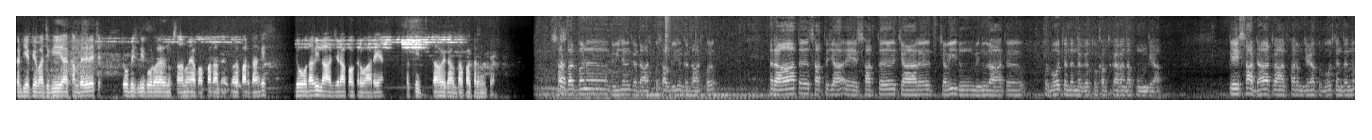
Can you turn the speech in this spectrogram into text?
ਗੱਡੀ ਅੱਗੇ ਵੱਜ ਗਈ ਆ ਖੰਭੇ ਦੇ ਵਿੱਚ। ਜੋ ਬਿਜਲੀ ਬੋਰਡ ਵਾਲਿਆਂ ਦਾ ਨੁਕਸਾਨ ਹੋਇਆ, ਆਪਾਂ ਭਰਾ ਦੇ, ਮਤਲਬ ਭਰ ਦਾਂਗੇ। ਜੋ ਉਹਦਾ ਵੀ ਇਲਾਜ ਜਿਹੜਾ ਆਪਾਂ ਕਰਵਾ ਰਹੇ ਆ। ਬਾਕੀ ਜਿੱਦਾਂ ਹੋਏਗਾ, ਉਹਦਾ ਆਪਾਂ ਕਰਨ ਤੇ suburban division Gurdaspur, sub division Gurdaspur. ਰਾਤ 7 7 4 24 ਨੂੰ ਮੈਨੂੰ ਰਾਤ ਪ੍ਰਬੋਧ ਚੰਦਰ ਨਗਰ ਤੋਂ ਖਪਤਕਾਰਾਂ ਦਾ ਫੋਨ ਗਿਆ ਕਿ ਸਾਡਾ ਟਰਾਂਸਫਾਰਮ ਜਿਹੜਾ ਪ੍ਰਬੋਧ ਚੰਦਰ ਨ-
